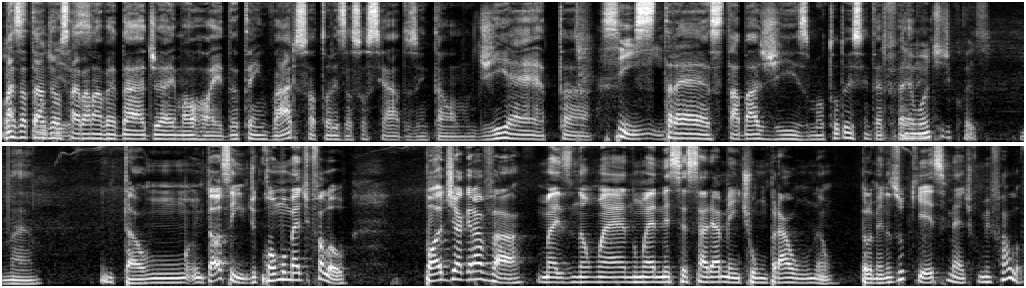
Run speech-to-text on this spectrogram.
Mas até onde eu saiba, na verdade, a hemorroida tem vários fatores associados. Então, dieta, Sim. estresse, tabagismo, tudo isso interfere. É um monte de coisa. né? Então, então assim, de como o médico falou, pode agravar, mas não é, não é necessariamente um para um, não. Pelo menos o que esse médico me falou.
